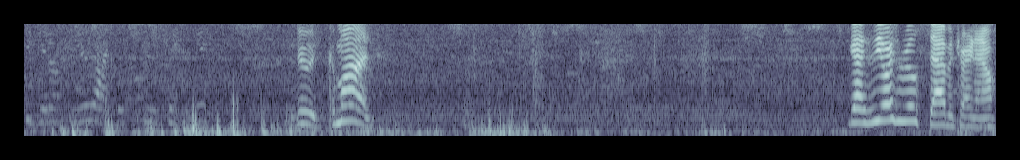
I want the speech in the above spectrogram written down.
to get up here, I just do the same thing. Dude, come on. Guys, Levi's a real savage right now.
